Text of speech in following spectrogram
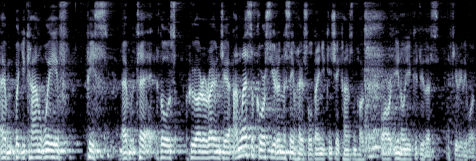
um, but you can wave peace um, to those who are around you. Unless, of course, you're in the same household, then you can shake hands and hug. Or, you know, you could do this if you really want.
